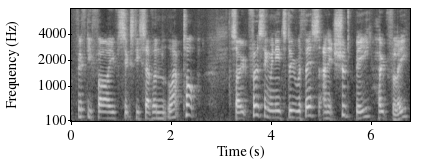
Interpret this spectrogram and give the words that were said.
5567 laptop. So first thing we need to do with this, and it should be, hopefully,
